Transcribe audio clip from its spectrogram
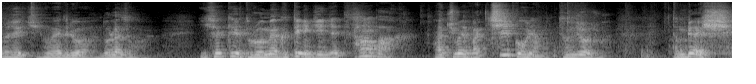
쓰러져 있지 그럼 애들이 와 놀라서 이 새끼를 들어오면 그때 이제 이제 상황파 아 주변에 막칠거 그냥 던져가지고 덤벼 이씨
